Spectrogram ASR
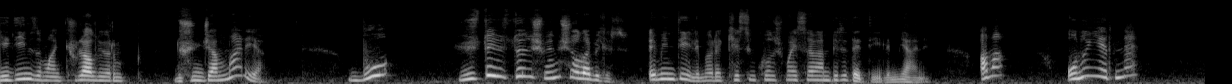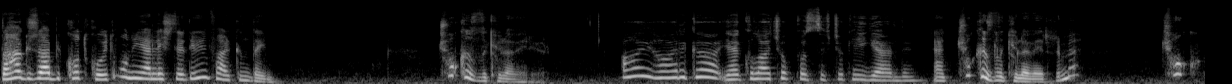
yediğim zaman kilo alıyorum düşüncem var ya. Bu yüzde yüz dönüşmemiş olabilir. Emin değilim. Öyle kesin konuşmayı seven biri de değilim yani. Ama onun yerine daha güzel bir kod koydum. Onu yerleştirdiğimin farkındayım. Çok hızlı kilo veriyorum. Ay harika. Yani kulağa çok pozitif, çok iyi geldi. Yani çok hızlı kilo veririm. Çok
